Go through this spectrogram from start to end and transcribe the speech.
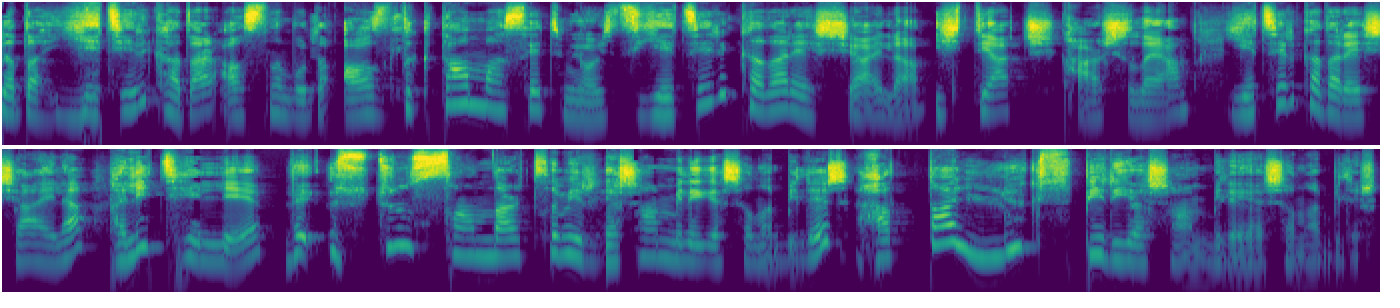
ya da yeteri kadar aslında burada azlıktan bahsetmiyoruz. Yeteri kadar eşyayla ihtiyaç karşılayan yeteri kadar eşyayla kaliteli ve üstün standartlı bir yaşam bile yaşanabilir. Hatta lüks bir yaşam bile yaşanabilir.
